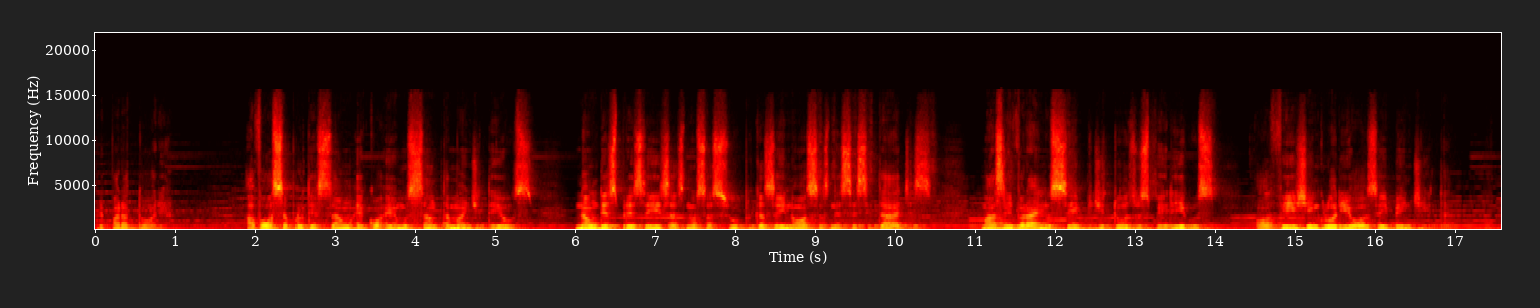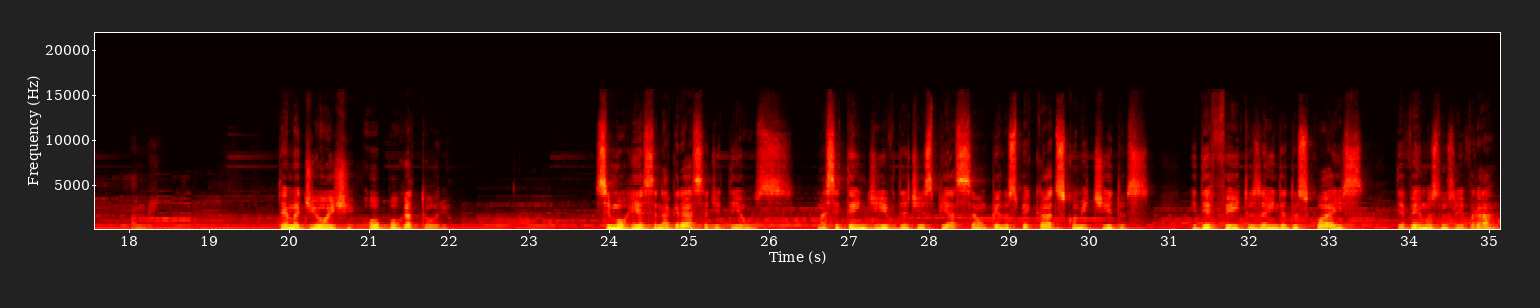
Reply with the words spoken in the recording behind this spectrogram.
preparatória. A vossa proteção recorremos, Santa Mãe de Deus. Não desprezeis as nossas súplicas em nossas necessidades mas livrai-nos sempre de todos os perigos, ó Virgem gloriosa e bendita. Amém. Tema de hoje: O Purgatório. Se morresse na graça de Deus, mas se tem dívidas de expiação pelos pecados cometidos e defeitos ainda dos quais devemos nos livrar,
